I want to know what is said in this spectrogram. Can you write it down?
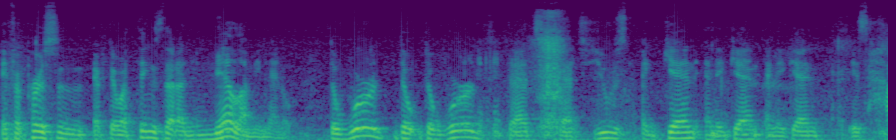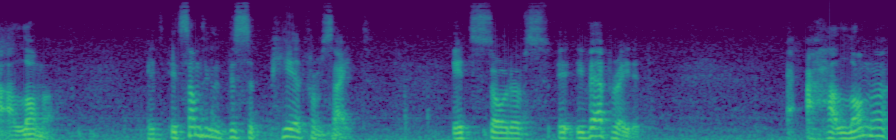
if a person, if there are things that are nela the word, the, the word that's, that's used again and again and again is ha'alama. It, it's something that disappeared from sight. It's sort of it evaporated. A halama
